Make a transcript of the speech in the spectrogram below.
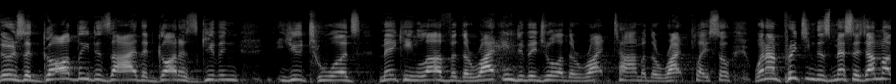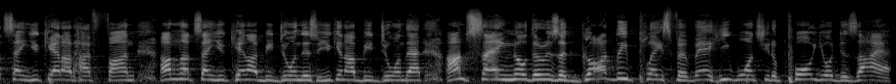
There is a godly desire that God has given you towards making love with the right individual at the right time at the right place. So when I'm preaching this message, I'm not saying you cannot have fun. I'm not saying you cannot be doing this or you cannot be doing that. I'm saying no, there is a godly place for where He wants you to pour your desire.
